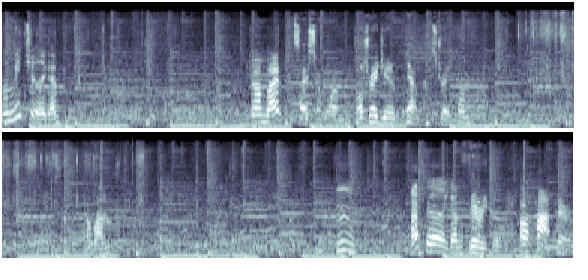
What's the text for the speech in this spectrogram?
The meat's really good. You want a bite? It's nice and warm. I'll trade you. Yeah, let's trade. Oh god. Mmm. That's really good. Very good. Oh, hot. Very.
